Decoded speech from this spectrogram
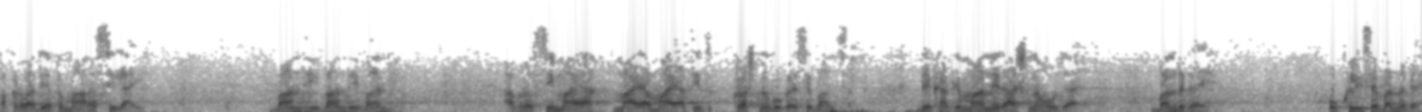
पकड़वा दिया तो माँ रस्सी लाई। बांधी बांधी बांधी। अब रस्सी माया माया माया थी तो कृष्ण को कैसे बाँध सकते? देखा कि माँ निराश न हो जाए। बंद गए। उखली से बंद गए।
